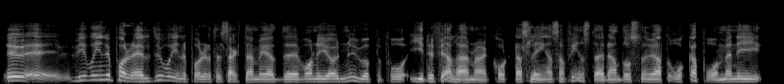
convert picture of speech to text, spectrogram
Du, eh, vi var inne på det, eller du var inne på det rättare sagt, där med eh, vad ni gör nu uppe på Idefjäll här med den korta slingan som finns där. Det är ändå snö att åka på, men ni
